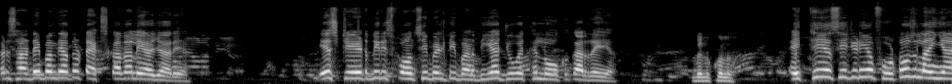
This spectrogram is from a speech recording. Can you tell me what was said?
ਪਰ ਸਾਡੇ ਬੰਦਿਆਂ ਤੋਂ ਟੈਕਸ ਕਾਦਾ ਲਿਆ ਜਾ ਰਿਹਾ? ਇਹ ਸਟੇਟ ਦੀ ਰਿਸਪੌਂਸਿਬਿਲਟੀ ਬਣਦੀ ਆ ਜੋ ਇੱਥੇ ਲੋਕ ਕਰ ਰਹੇ ਆ। ਬਿਲਕੁਲ। ਇੱਥੇ ਅਸੀਂ ਜਿਹੜੀਆਂ ਫੋਟੋਜ਼ ਲਾਈਆਂ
